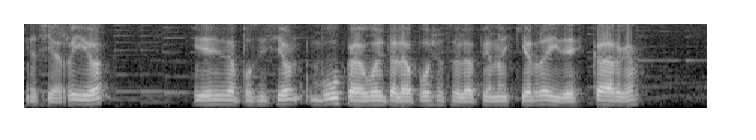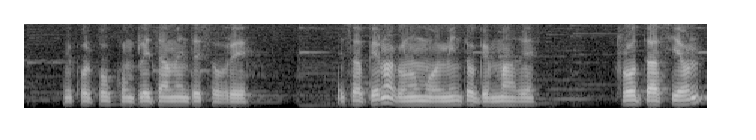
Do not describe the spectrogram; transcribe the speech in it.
y hacia arriba. Y desde esa posición busca de vuelta el apoyo sobre la pierna izquierda y descarga el cuerpo completamente sobre esa pierna con un movimiento que es más de rotación.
